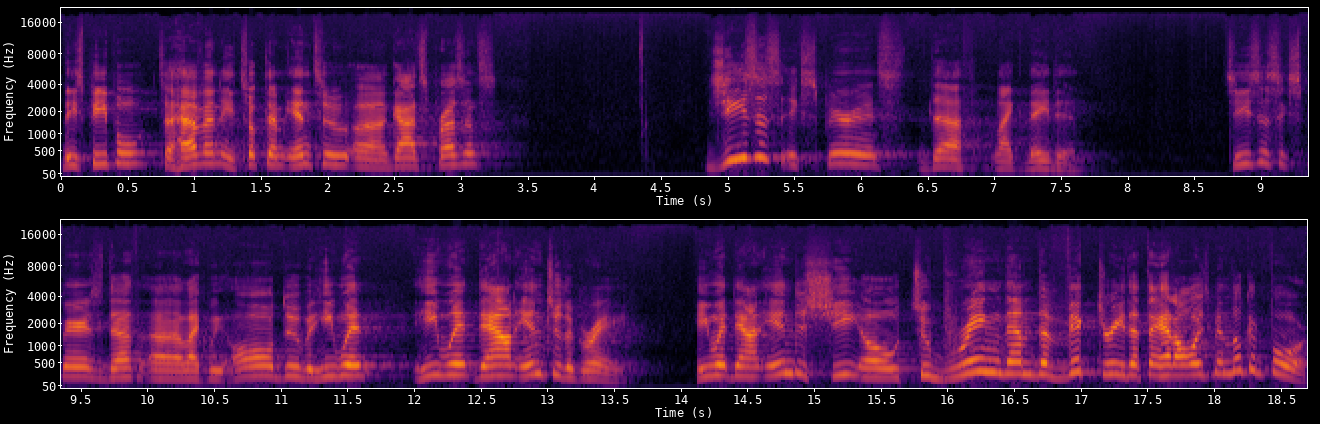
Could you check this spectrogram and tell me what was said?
these people to heaven, he took them into uh, God's presence. Jesus experienced death like they did. Jesus experienced death uh, like we all do, but he went, he went down into the grave. He went down into Sheol to bring them the victory that they had always been looking for.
